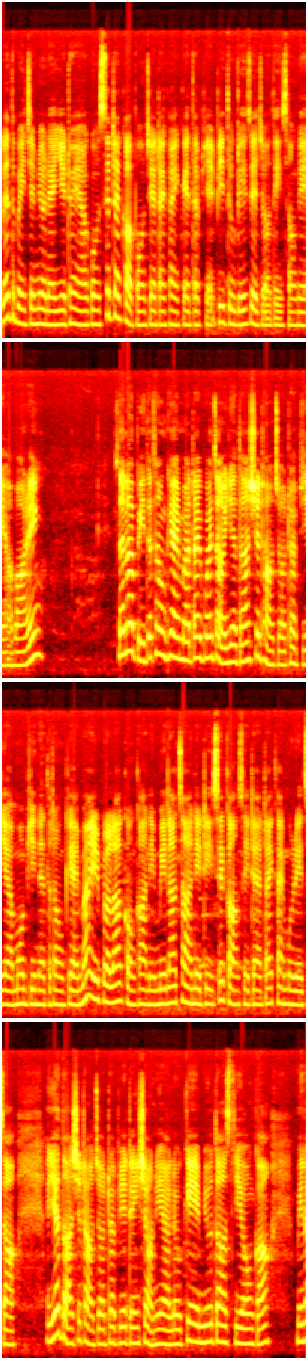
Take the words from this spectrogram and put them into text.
လည်းတပိတ်ချင်းမြို့နယ်ရေထွက်ရာကိုစစ်တပ်ကပုံကျဲတိုက်ခိုက်ခဲ့တဲ့ဖြင့်ပြည်သူ40ကျော်သေဆုံးခဲ့ရပါတယ်။ဇက်လက်ပြီးတထုံခိုင်မှာတိုက်ပွဲကြောင့်ရက်သား8000ကျော်ထွက်ပြေးရမွန်ပြည်နယ်တထုံခိုင်မှာဧပြီလကုန်ကနေမေလ6ရက်နေ့ထိစစ်ကောင်စီတပ်တိုက်ခိုက်မှုတွေကြောင့်အရက်သား8000ကျော်ထွက်ပြေးတိမ်းရှောင်နေရလို့ကင်မျိုးသားစီယုံကမေလ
